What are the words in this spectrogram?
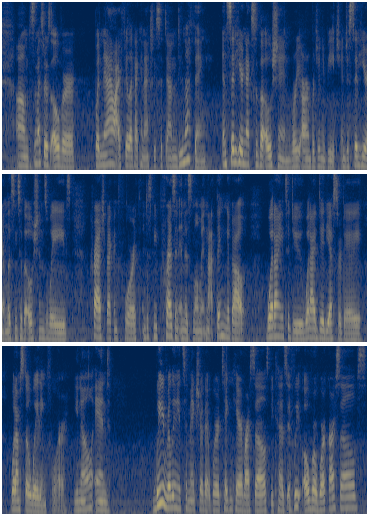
um, the semester is over, but now I feel like I can actually sit down and do nothing and sit here next to the ocean where we are in Virginia Beach and just sit here and listen to the ocean's waves crash back and forth and just be present in this moment, not thinking about what I need to do, what I did yesterday, what I'm still waiting for, you know? And we really need to make sure that we're taking care of ourselves because if we overwork ourselves,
